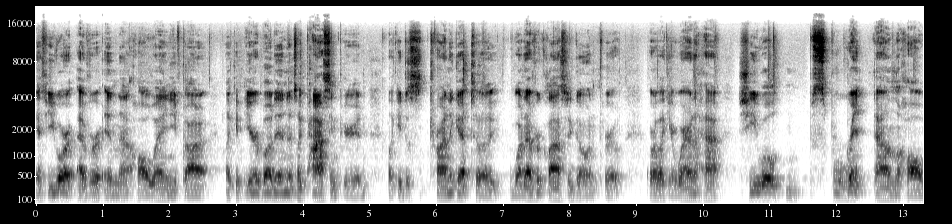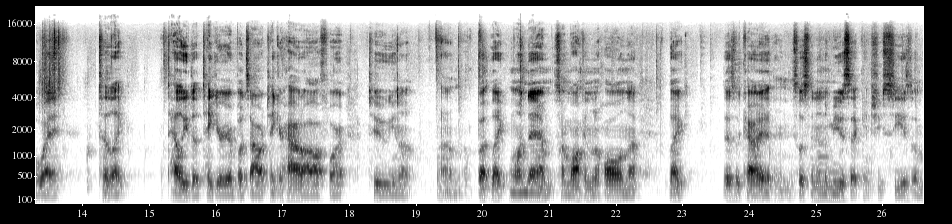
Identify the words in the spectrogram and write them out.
if you are ever in that hallway and you've got like an earbud in, it's like passing period. Like you're just trying to get to whatever class you're going through, or like you're wearing a hat. She will sprint down the hallway to like tell you to take your earbuds out, or take your hat off, or to you know I don't know. But like one day I'm so I'm walking in the hall and the like there's a guy and he's listening to music and she sees him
